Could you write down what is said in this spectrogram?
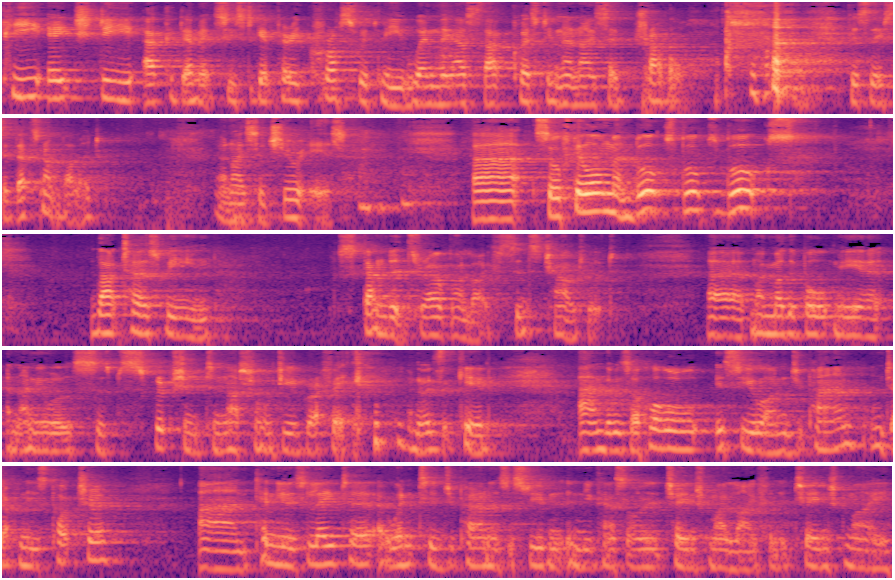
PhD academics used to get very cross with me when they asked that question, and I said, travel. Because they said, that's not valid. And I said, sure it is. Uh, so, film and books, books, books, that has been standard throughout my life since childhood. Uh, my mother bought me a, an annual subscription to National Geographic when I was a kid. And there was a whole issue on Japan and Japanese culture. And 10 years later, I went to Japan as a student in Newcastle, and it changed my life and it changed my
